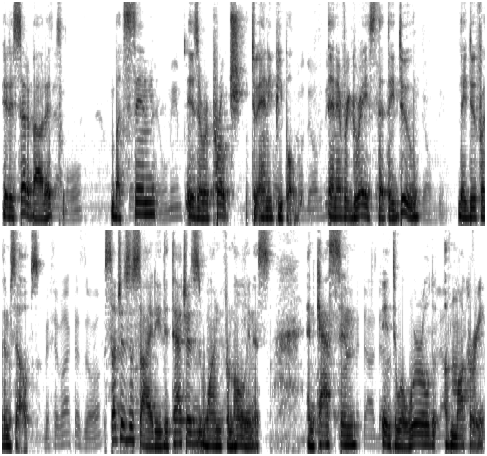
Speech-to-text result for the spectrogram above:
It is said about it, but sin is a reproach to any people, and every grace that they do, they do for themselves. Such a society detaches one from holiness and casts him into a world of mockery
